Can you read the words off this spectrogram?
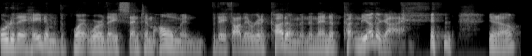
Or do they hate him to the point where they sent him home and they thought they were going to cut him and then they end up cutting the other guy? you know?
